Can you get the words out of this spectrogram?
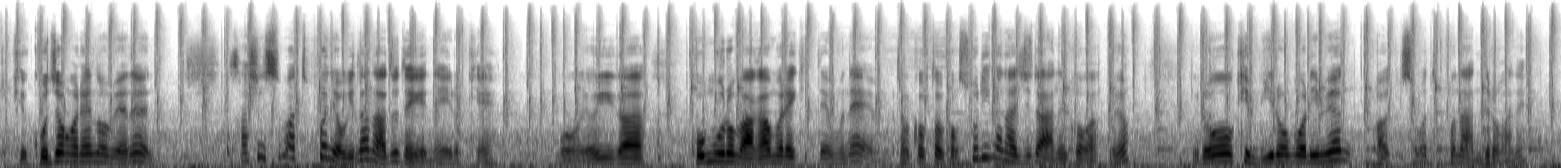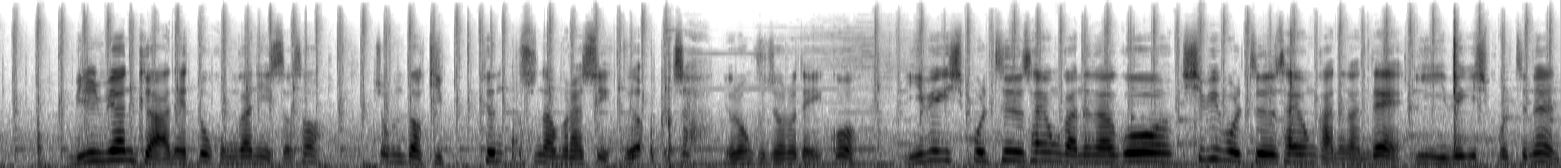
이렇게 고정을 해 놓으면은 사실 스마트폰 여기다 놔도 되겠네 이렇게. 뭐 여기가 고무로 마감을 했기 때문에 덜컥덜컥 소리가 나지도 않을 것 같고요. 이렇게 밀어버리면 아, 스마트폰은 안 들어가네. 밀면 그 안에 또 공간이 있어서 좀 더 깊은 수납을 할 수 있고요. 자 이런 구조로 돼 있고 220V 사용 가능하고 12V 사용 가능한데 이 220V는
